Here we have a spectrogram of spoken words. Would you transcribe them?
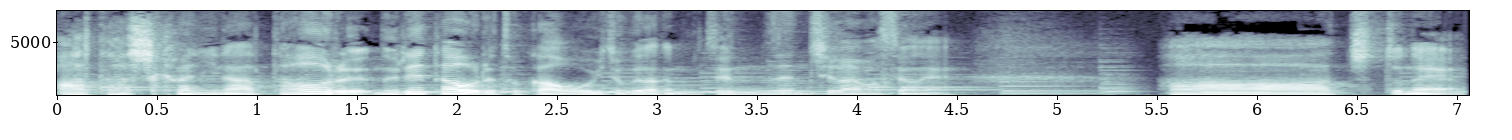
あ、確かにな、タオル、濡れタオルとか置いとくだけでも全然違いますよね。あー、ちょっとね、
